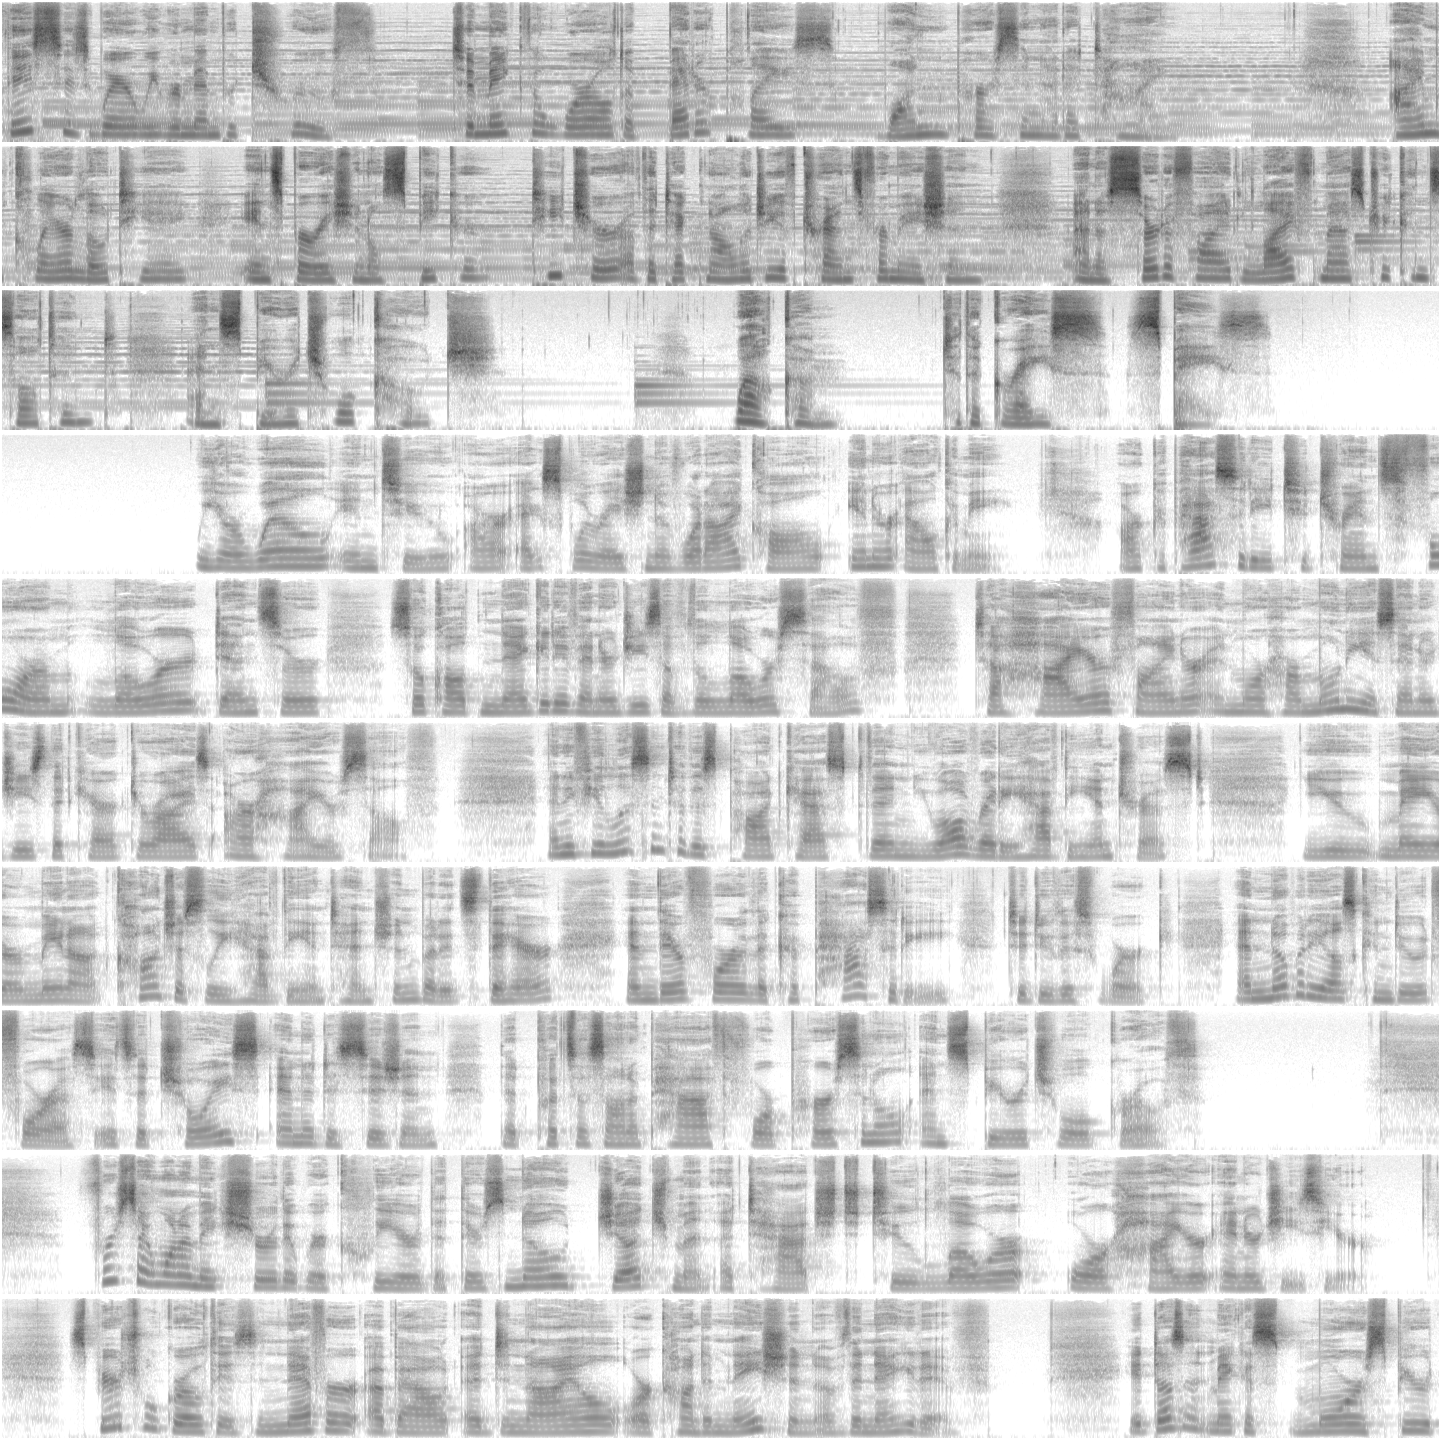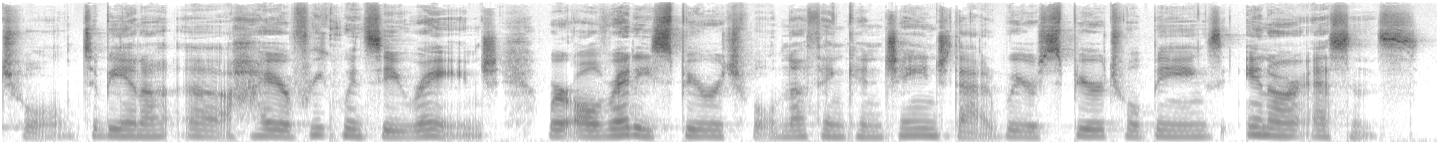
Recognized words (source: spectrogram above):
This is where we remember truth to make the world a better place, one person at a time. I'm Claire Lautier, inspirational speaker, teacher of the technology of transformation, and a certified life mastery consultant and spiritual coach. Welcome to the Grace Space. We are well into our exploration of what I call inner alchemy our capacity to transform lower, denser, so called negative energies of the lower self to higher, finer, and more harmonious energies that characterize our higher self. And if you listen to this podcast, then you already have the interest. You may or may not consciously have the intention, but it's there, and therefore the capacity to do this work. And nobody else can do it for us. It's a choice and a decision that puts us on a path for personal and spiritual growth. First, I want to make sure that we're clear that there's no judgment attached to lower or higher energies here. Spiritual growth is never about a denial or condemnation of the negative. It doesn't make us more spiritual to be in a, a, higher frequency range. We're already spiritual. Nothing can change that. We are spiritual beings in our essence.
